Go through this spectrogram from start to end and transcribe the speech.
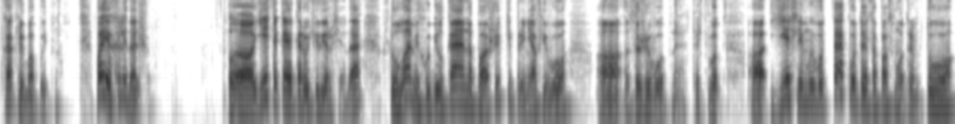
Как любопытно. Поехали дальше. А, есть такая, короче, версия, да, что Ламих убил Каина по ошибке, приняв его а, за животное. То есть вот а, если мы вот так вот это посмотрим, то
